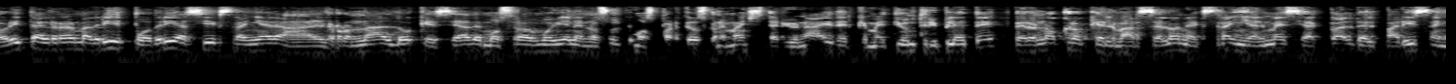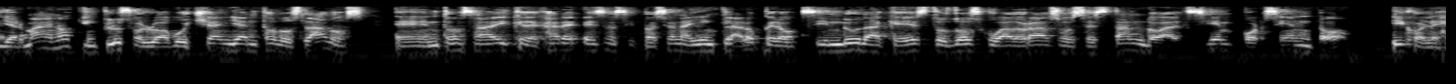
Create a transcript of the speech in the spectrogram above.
Ahorita el Real Madrid podría sí extrañar al Ronaldo, que se ha demostrado muy bien en los últimos partidos con el Manchester United, que metió un triplete, pero no creo que el Barcelona extrañe al Messi actual del Paris Saint Germain, que incluso lo abuchean ya en todos lados. Entonces hay que dejar esa situación ahí en claro, pero sin duda que estos dos jugadorazos estando al 100%, híjole,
